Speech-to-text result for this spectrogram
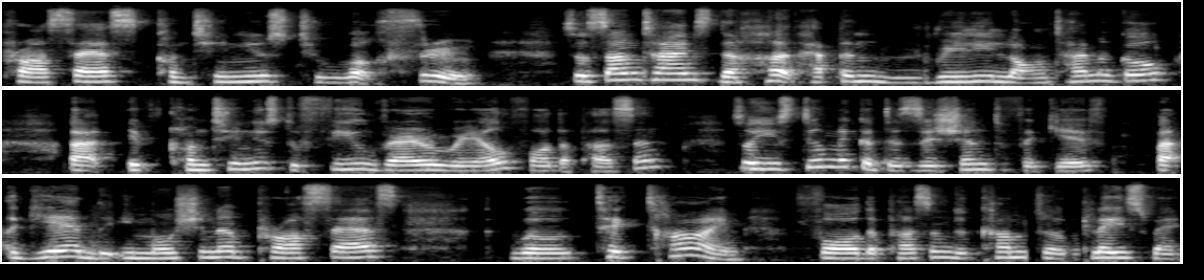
process continues to work through so sometimes the hurt happened really long time ago but it continues to feel very real for the person so you still make a decision to forgive but again the emotional process will take time for the person to come to a place where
